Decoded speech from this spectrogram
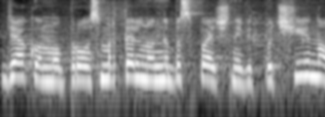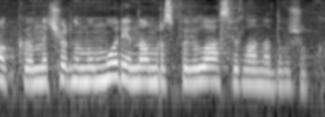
Дякуємо про смертельно небезпечний відпочинок на Чорному морі. Нам розповіла Світлана Довжук.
